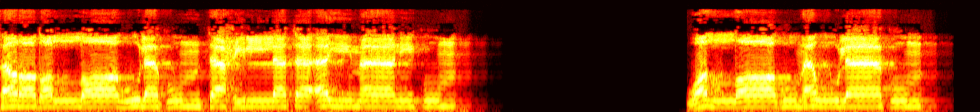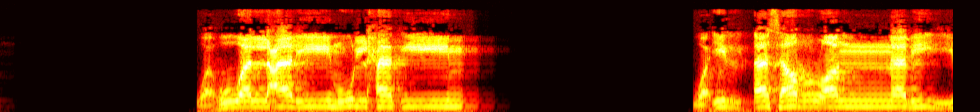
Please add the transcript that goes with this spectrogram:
فَرَضَ اللَّهُ لَكُمْ تَحِلَّةَ أَيْمَانِكُمْ. وَاللَّهُ مَوْلَاكُمْ. وَهُوَ الْعَلِيمُ الْحَكِيمُ. وَإِذْ أَسَرَّ النَّبِيُّ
